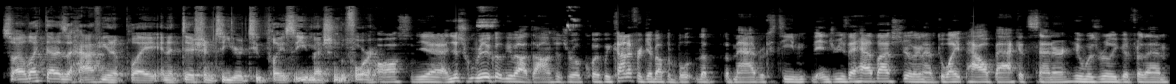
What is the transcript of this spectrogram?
So I like that as a half unit play in addition to your two plays that you mentioned before. Awesome. Yeah. And just really quickly about Doncic real quick. We kind of forget about the, the, the Mavericks team, the injuries they had last year. They're going to have Dwight Powell back at center, who was really good for them.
